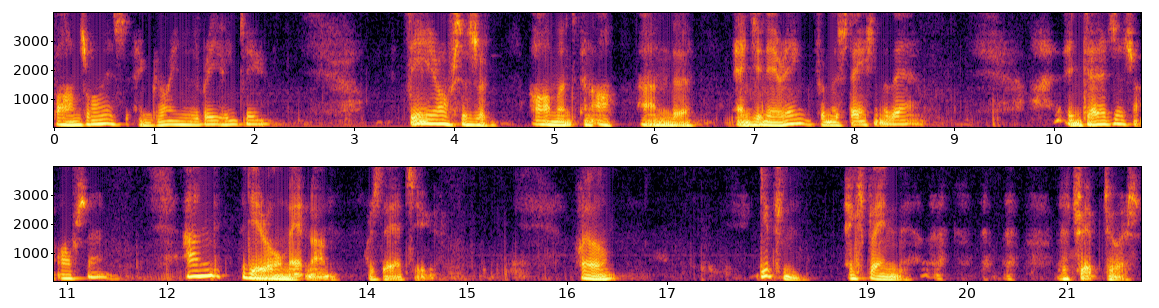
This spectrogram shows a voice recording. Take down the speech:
Barnes Wallis and joining the briefing too. Senior officers of armament and, uh, and uh, engineering from the station were there, intelligence officer, and the dear old Metman was there too. Well, Gibson explained the trip to us.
